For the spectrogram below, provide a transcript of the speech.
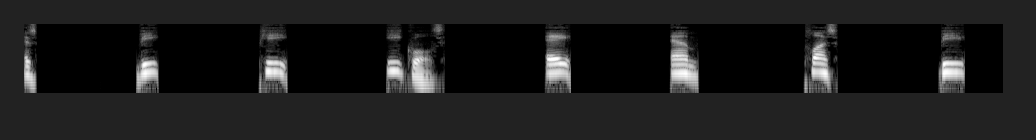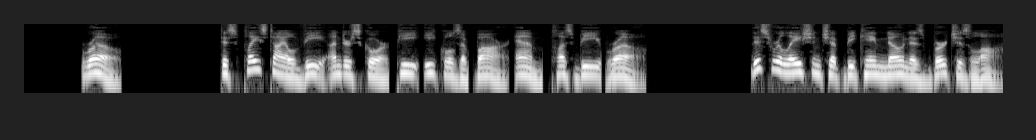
as v p equals a m plus b rho display style v underscore p equals a bar m plus b rho. This relationship became known as Birch's law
